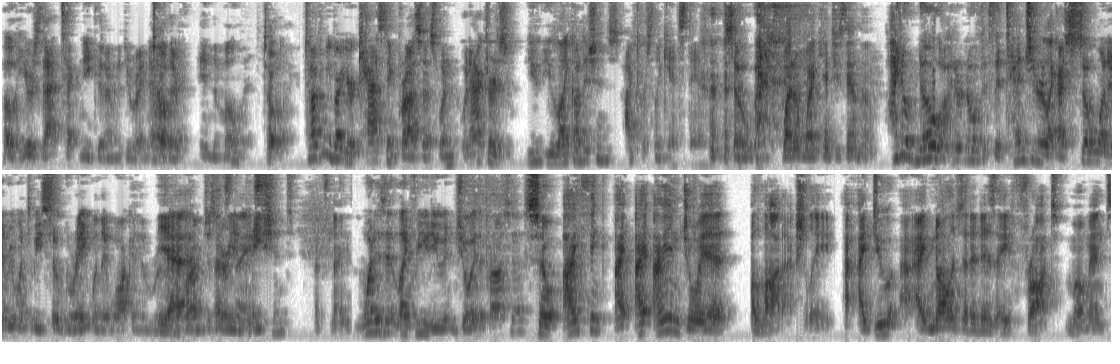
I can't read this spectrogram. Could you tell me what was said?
oh, here's that technique that I'm going to do right now. Totally. They're in the moment. Totally. Talk to me about your casting process when when actors you you like auditions. I personally can't stand them, so Why don't? Why can't you stand them? I don't know. I don't know if it's the tension or like I so want everyone to be so great when they walk in the room, Yeah, or I'm just very nice. impatient. That's nice. What is it like for you? Do you enjoy the process? So I think I, I, I enjoy it a lot actually. I, I do I acknowledge that it is a fraught moment.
